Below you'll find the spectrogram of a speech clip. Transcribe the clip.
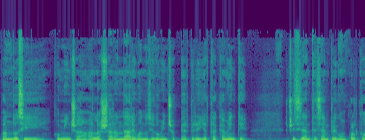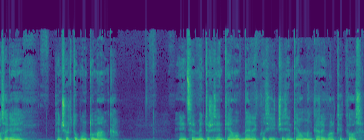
quando si comincia a lasciare andare, quando si comincia a perdere gli attaccamenti, ci si sente sempre con qualcosa che, che a un certo punto manca. Inizialmente ci sentiamo bene e così ci sentiamo mancare qualche cosa.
